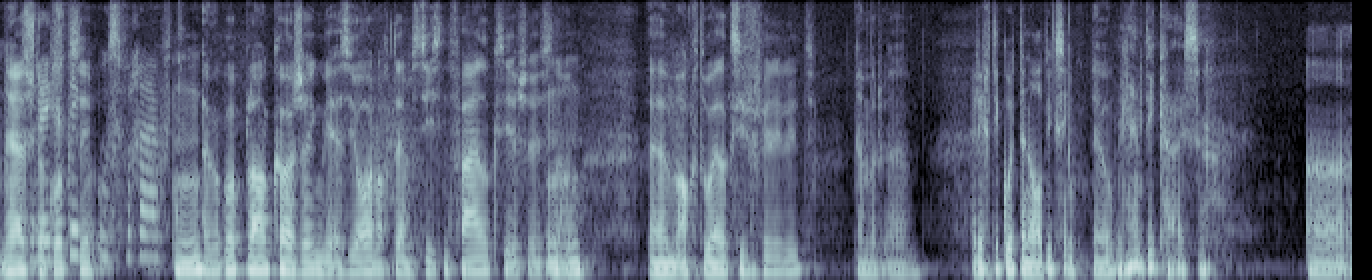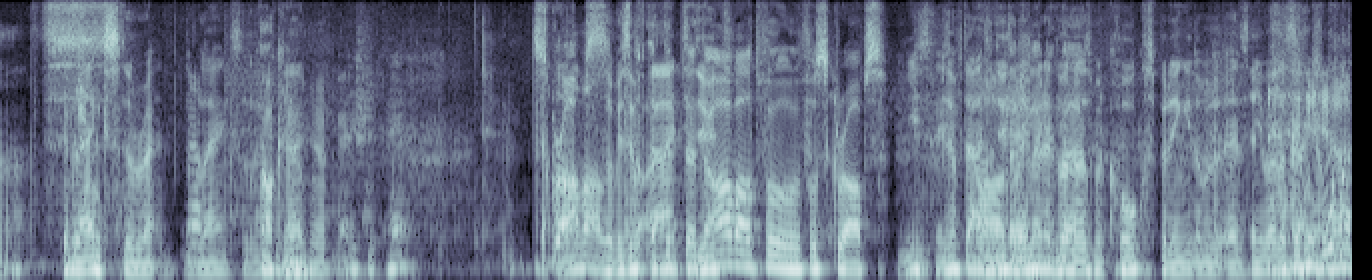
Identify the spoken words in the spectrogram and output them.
Ja, das war noch gut. Gewesen. ausverkauft. Mhm. Haben wir gut geplant gehabt. Es war irgendwie ein Jahr nachdem Season File war. Es mhm. noch ähm, aktuell für viele Leute. Haben wir, ähm, richtig guter Abend gewesen. Ja. Wie haben die geheißen? Uh, The Blanks. The, the ja. Blanks, oder? Okay, ja. Wer ist der Scrubs. Bis auf der, der, der Anwalt von, von Scrubs. Bis auf den oh, Deutsch immer wollen, dass wir Koks bringen, aber er hat es nie wollen sagen. ja.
